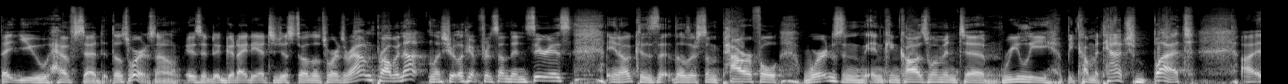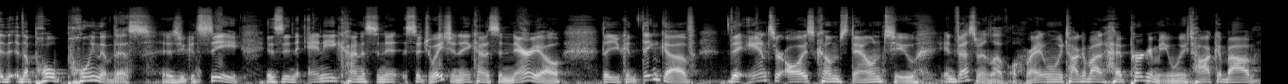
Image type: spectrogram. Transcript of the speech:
that you have said those words. Now, is it a good idea to just throw those words around? Probably not, unless you're looking for something serious, you know, because those are some powerful powerful words and, and can cause women to really become attached. But uh, the whole point of this, as you can see, is in any kind of situation, any kind of scenario that you can think of, the answer always comes down to investment level, right? When we talk about hypergamy, when we talk about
